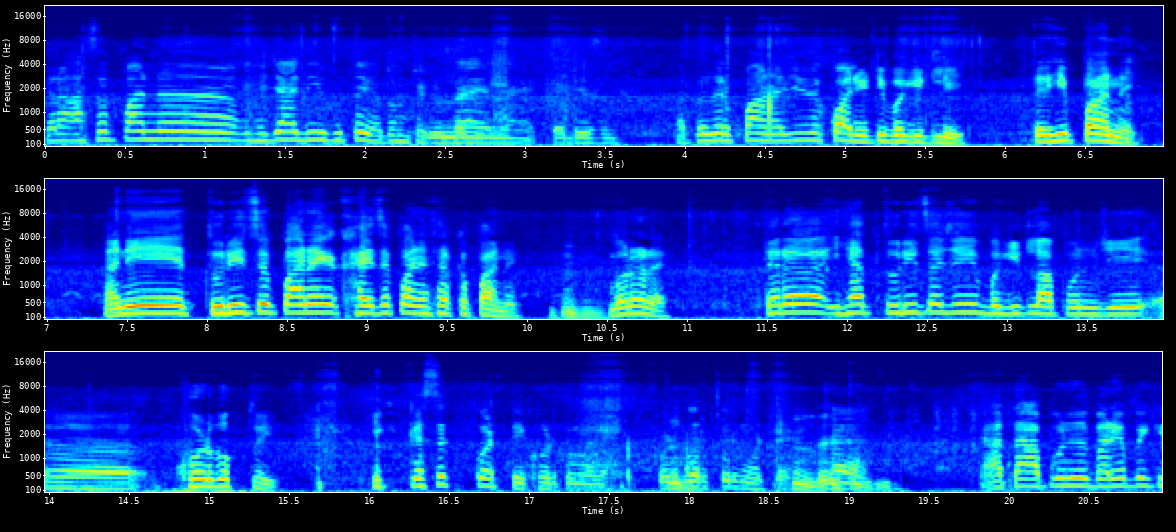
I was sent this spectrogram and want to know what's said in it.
तर असं पान ह्याच्या आधी होतंय का तुमच्याकडे नाही नाही कधीच नाही. आता जर पानाची जर क्वालिटी बघितली तर ही पान आहे. आणि तुरीचं पान आहे का खायचं पाण्यासारखं पान आहे? बरोबर आहे. तर ह्या तुरीचं जे बघितलं आपण जे खोड बघतोय हे कसं वाटतंय खोड तुम्हाला? पण भरपूर मोठं आहे. हा. आता आपण बऱ्यापैकी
